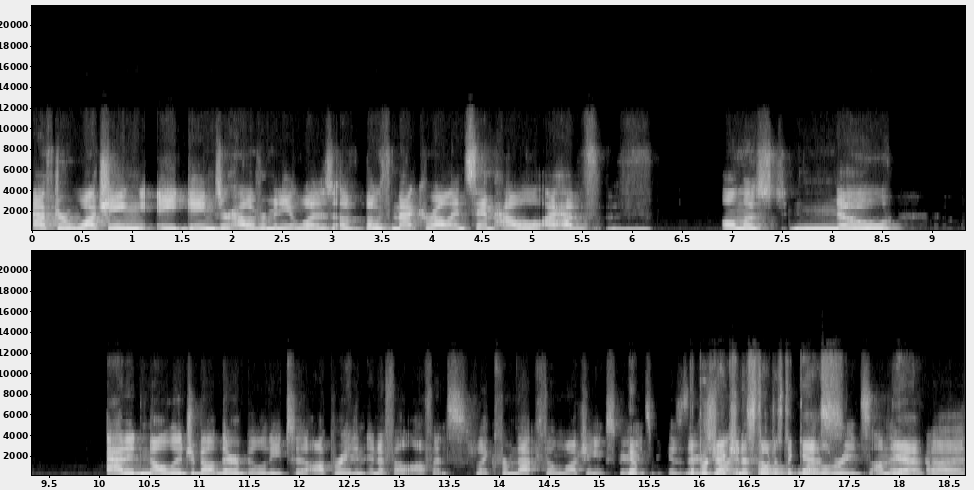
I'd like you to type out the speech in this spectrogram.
after watching eight games or however many it was of both Matt Corral and Sam Howell, I have v- almost no added knowledge about their ability to operate an NFL offense, like from that film watching experience, yep. because the projection is still just a guess. Level reads on their yeah. uh,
